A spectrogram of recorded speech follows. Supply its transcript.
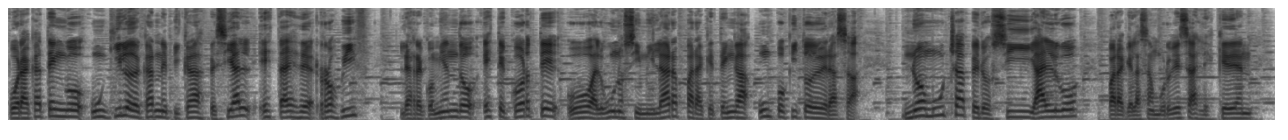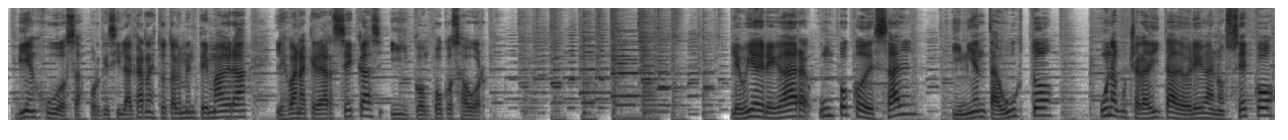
Por acá tengo un kilo de carne picada especial, esta es de roast beef. Les recomiendo este corte o alguno similar para que tenga un poquito de grasa. No mucha, pero sí algo para que las hamburguesas les queden bien jugosas, porque si la carne es totalmente magra, les van a quedar secas y con poco sabor. Le voy a agregar un poco de sal, pimienta a gusto, una cucharadita de orégano seco,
